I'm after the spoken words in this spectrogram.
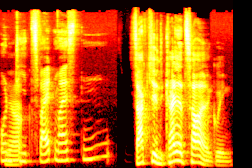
und ja. die zweitmeisten. Sag dir keine Zahlen, Gwing.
